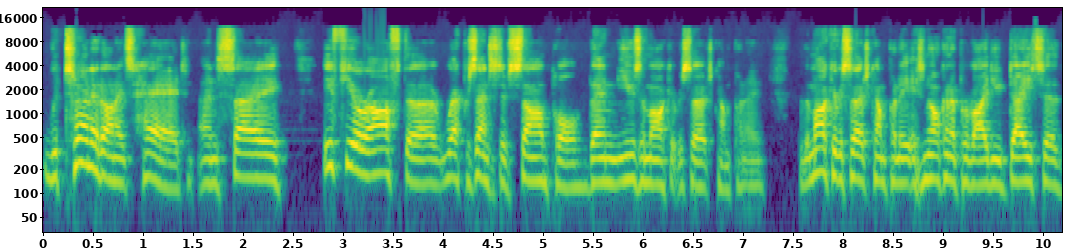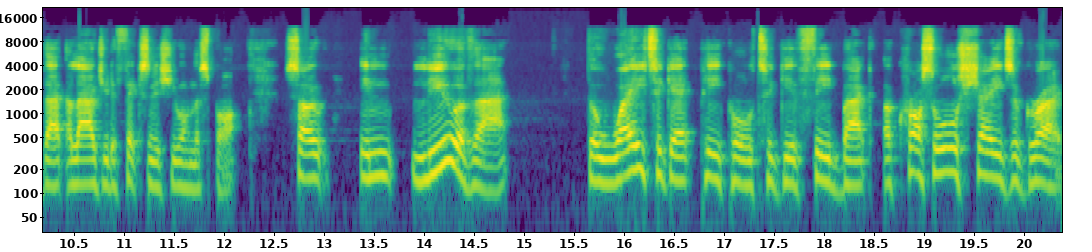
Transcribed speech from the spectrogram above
would turn it on its head and say, if you're after a representative sample, then use a market research company. The market research company is not going to provide you data that allowed you to fix an issue on the spot. So, in lieu of that, the way to get people to give feedback across all shades of gray,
